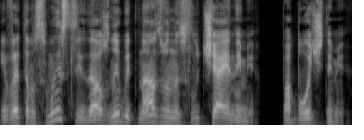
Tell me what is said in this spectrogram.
и в этом смысле должны быть названы случайными, побочными.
